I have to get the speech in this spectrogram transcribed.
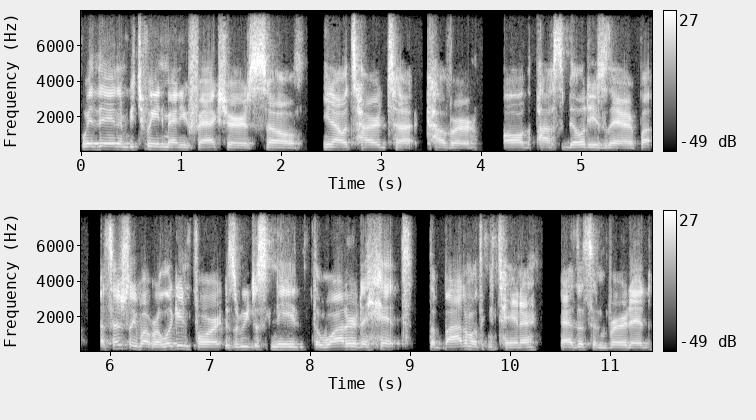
within and between manufacturers. So, you know, it's hard to cover all the possibilities there. But essentially, what we're looking for is we just need the water to hit the bottom of the container as it's inverted,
